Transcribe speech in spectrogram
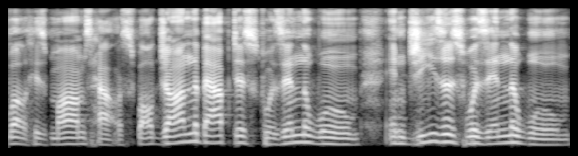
well, his mom's house, while John the Baptist was in the womb and Jesus was in the womb,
